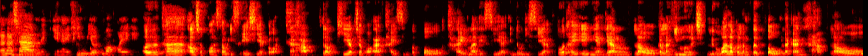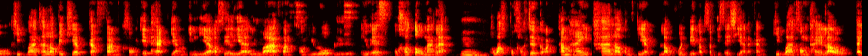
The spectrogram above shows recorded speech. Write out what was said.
นานาชาติอะไรอย่างเงี้ยยังไงพี่ยศมองว่ายังไงเออถ้าเอาเฉพาะ Southeast Asia ก่อนนะครับเราเทียบเฉพาะอาไทยสิงคโปร์ไทยมาเลเซีย อินโดนีเซีย ตัวไทยเองเนี่ยยังเรากำลัง emerge หรือว่าเรากำลังเติบโตแล้วกันครับเราคิดว่าถ้าเราไปเทียบกับฝั่งของ APEC อย่างอินเดียออสเตรเลีย หรือว่าฝั่งของยุโรปหรือ US พวกเขาโตมากแล้วอืม เพราะว่าพวกเขาเจอก่อนทำให้ถ้าเราต้องเปรียบเราควรเปรียบกับ Southeast Asia ละกัน คิดว่าของไทยเราใกล้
